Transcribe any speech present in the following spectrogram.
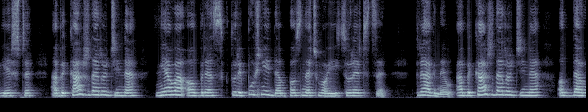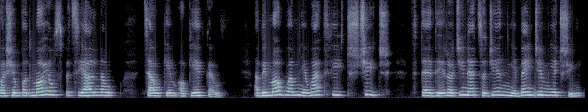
jeszcze, aby każda rodzina miała obraz, który później dam poznać mojej córeczce. Pragnę, aby każda rodzina oddała się pod moją specjalną całkiem opiekę, aby mogła mnie łatwiej czcić. Wtedy rodzina codziennie będzie mnie czyni,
